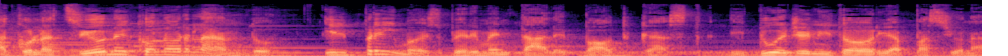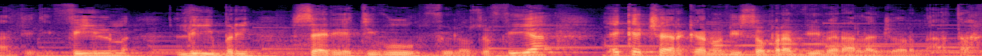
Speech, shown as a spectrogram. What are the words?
A colazione con Orlando, il primo e sperimentale podcast di due genitori appassionati di film, libri, serie tv, filosofia e che cercano di sopravvivere alla giornata.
